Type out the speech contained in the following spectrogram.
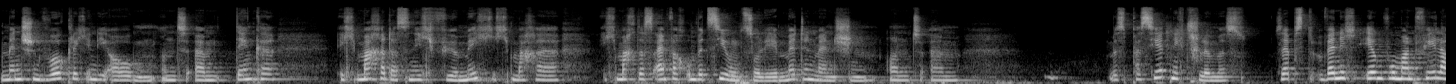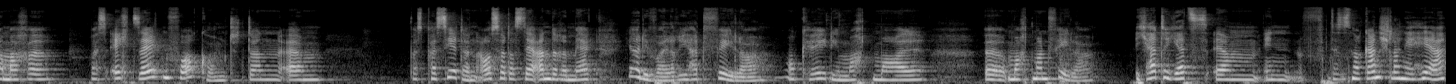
Menschen wirklich in die Augen und ähm, denke, ich mache das nicht für mich, ich mache, ich mache das einfach, um Beziehung zu leben mit den Menschen. Und ähm, es passiert nichts Schlimmes. Selbst wenn ich irgendwo mal einen Fehler mache, was echt selten vorkommt, dann ähm, was passiert dann? Außer dass der andere merkt, ja, die Valerie hat Fehler. Okay, die macht mal, äh, macht mal einen Fehler. Ich hatte jetzt, ähm, in, das ist noch gar nicht lange her,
